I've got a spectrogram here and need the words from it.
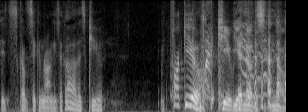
it's called Sick and Wrong." He's like, "Oh, that's cute." Like, Fuck you, cute. Yeah, no, this no.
